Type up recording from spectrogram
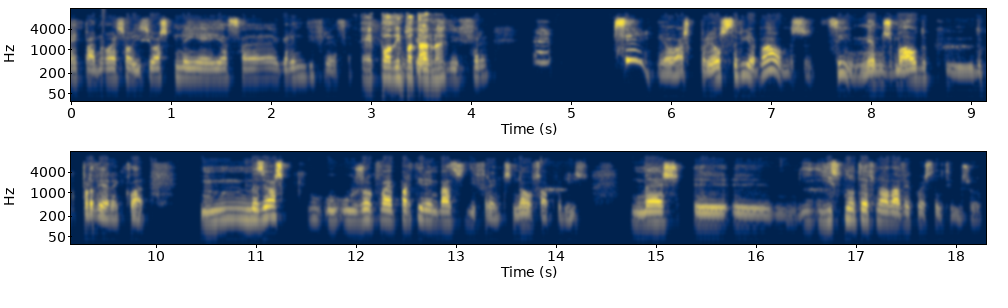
Epá, não é só isso. Eu acho que nem é essa a grande diferença. é pode empatar, não é? difer- É, Sim, eu acho que para eles seria mau, mas sim, menos mau do que, do que perderem, claro. Mas eu acho que o, o jogo vai partir em bases diferentes, não só por isso, mas eh, eh, e isso não teve nada a ver com este último jogo.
